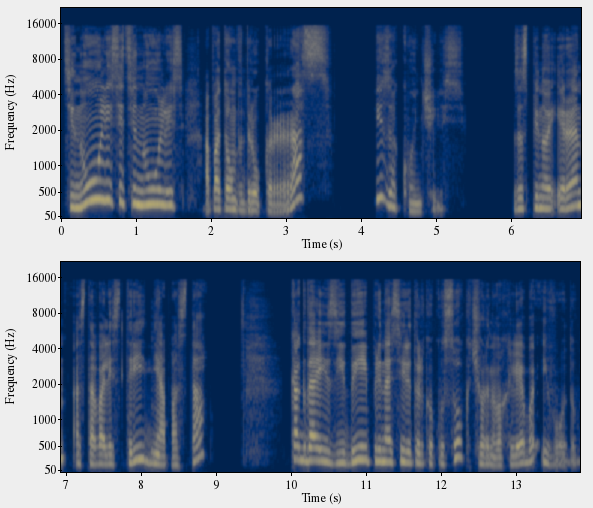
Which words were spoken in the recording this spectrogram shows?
тянулись и тянулись, а потом вдруг раз и закончились. За спиной Ирен оставались три дня поста, когда из еды приносили только кусок черного хлеба и воду.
